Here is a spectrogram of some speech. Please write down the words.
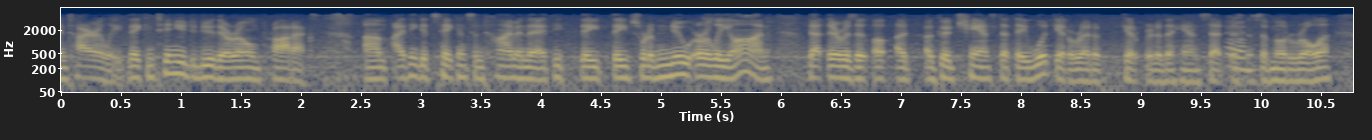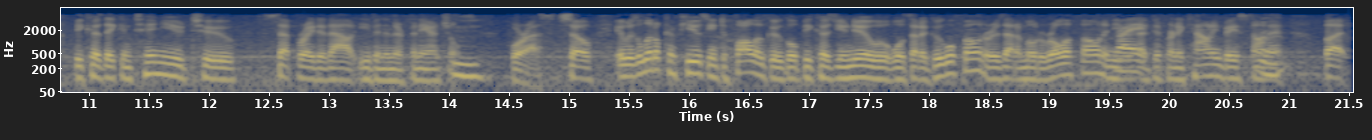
entirely. They continue to do their own products. Um, I think it's taken some time, and I think they, they sort of knew early on that there was a, a, a good chance that they would get rid of get rid of the handset business of Motorola because they continue to separate it out even in their financials for us. So it was a little confusing to follow Google because you knew, was that a Google phone or is that a Motorola phone? And you Right. had different accounting based on Right. it. But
